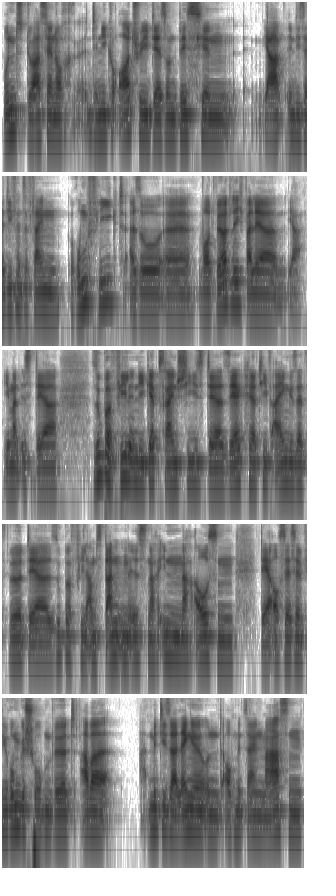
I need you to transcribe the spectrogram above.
Und du hast ja noch den Nico Autry, der so ein bisschen ja, in dieser Defensive Line rumfliegt, also äh, wortwörtlich, weil er ja jemand ist, der super viel in die Gaps reinschießt, der sehr kreativ eingesetzt wird, der super viel am Stunten ist, nach innen, nach außen, der auch sehr, sehr viel rumgeschoben wird, aber mit dieser Länge und auch mit seinen Maßen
